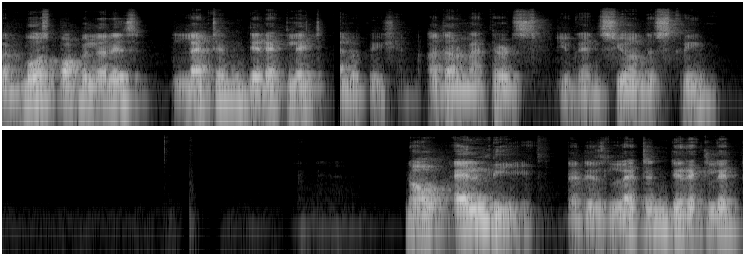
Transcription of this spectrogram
but most popular is latent dirichlet allocation. Other methods you can see on the screen. Now LDA, that is latent dirichlet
